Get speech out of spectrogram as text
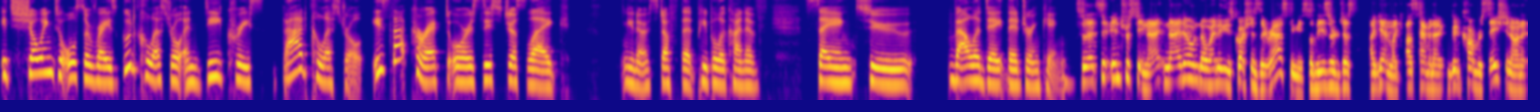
it's showing to also raise good cholesterol and decrease bad cholesterol. Is that correct? Or is this just like you know, stuff that people are kind of saying to validate their drinking. So that's interesting. I, and I don't know any of these questions that you're asking me. So these are just, again, like us having a good conversation on it,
